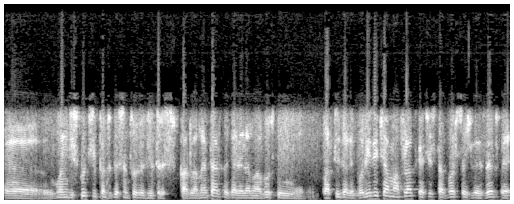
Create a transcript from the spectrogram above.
uh, în discuții, pentru că sunt unul dintre parlamentari pe care le-am avut cu partidele politice, am aflat că acestea vor să-și rezerve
